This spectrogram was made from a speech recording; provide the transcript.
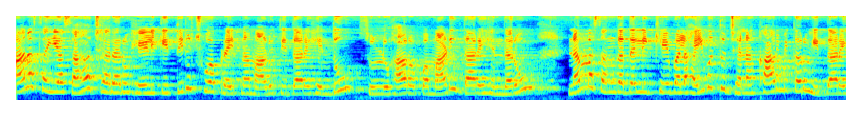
ಮಾನಸಯ್ಯ ಸಹಚರರು ಹೇಳಿಕೆ ತಿರುಚುವ ಪ್ರಯತ್ನ ಮಾಡುತ್ತಿದ್ದಾರೆ ಎಂದು ಸುಳ್ಳು ಆರೋಪ ಮಾಡಿದ್ದಾರೆ ಎಂದರು. ನಮ್ಮ ಸಂಘದಲ್ಲಿ ಕೇವಲ ಐವತ್ತು ಜನ ಕಾರ್ಮಿಕರು ಇದ್ದಾರೆ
